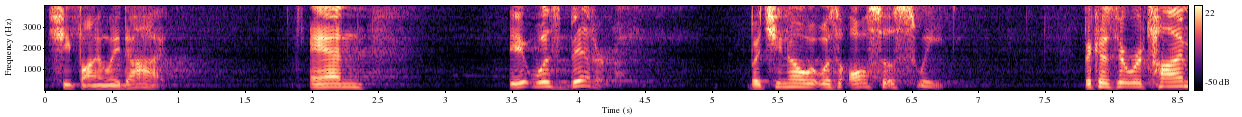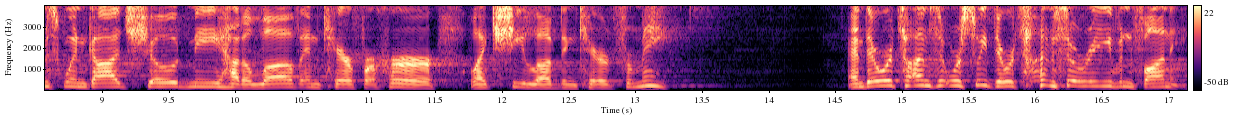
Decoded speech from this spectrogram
she finally died. And it was bitter, but you know, it was also sweet. Because there were times when God showed me how to love and care for her like she loved and cared for me. And there were times that were sweet, there were times that were even funny.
